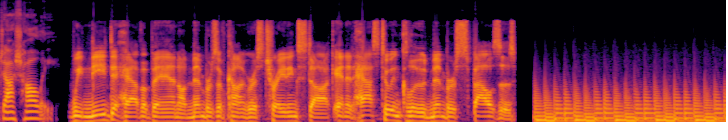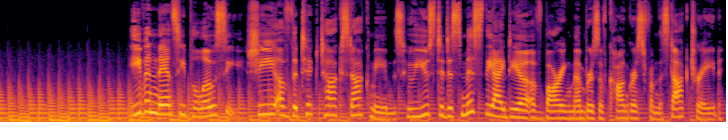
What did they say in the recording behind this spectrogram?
Josh Hawley. We need to have a ban on members of Congress trading stock, and it has to include members' spouses. Even Nancy Pelosi, she of the TikTok stock memes, who used to dismiss the idea of barring members of Congress from the stock trade,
